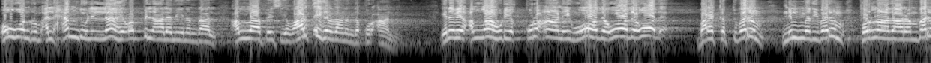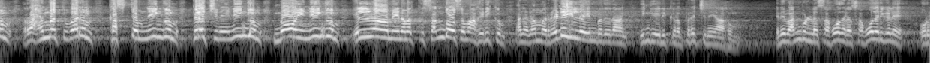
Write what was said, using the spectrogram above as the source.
ஒவ்வொன்றும் அல்ஹம்துலில்லாஹி ரப்பில் ஆலமீன் என்றால் அல்லாஹ் பேசிய வார்த்தைகள் தான் அந்த குர்ஆன். எனவே அல்லாஹுடைய குர்ஆனை ஓத ஓத ஓத. பரக்கத்து வரும் நிம்மதி வரும் பொருளாதாரம் வரும் ரஹமத்து வரும் கஷ்டம் நீங்கும் பிரச்சனை நீங்கும் நோய் நீங்கும் எல்லாமே நமக்கு சந்தோஷமாக இருக்கும். ஆனால் நம்ம ரெடி இல்லை என்பதுதான் இங்கே இருக்கிற பிரச்சனையாகும். எனவே அன்புள்ள சகோதர சகோதரிகளே ஒரு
